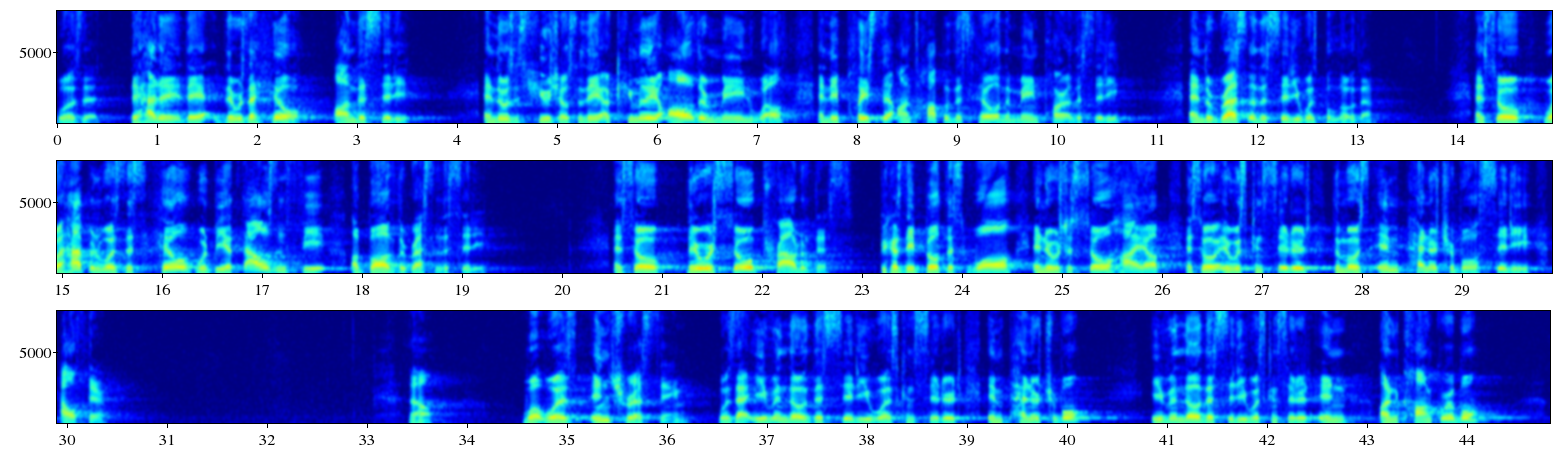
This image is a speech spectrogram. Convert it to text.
was it? They had a, they, there was a hill on the city, and there was this huge hill. So they accumulated all their main wealth and they placed it on top of this hill in the main part of the city, and the rest of the city was below them. And so what happened was this hill would be a thousand feet above the rest of the city. And so they were so proud of this because they built this wall and it was just so high up. And so it was considered the most impenetrable city out there. Now, what was interesting was that even though this city was considered impenetrable, even though the city was considered in, unconquerable,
